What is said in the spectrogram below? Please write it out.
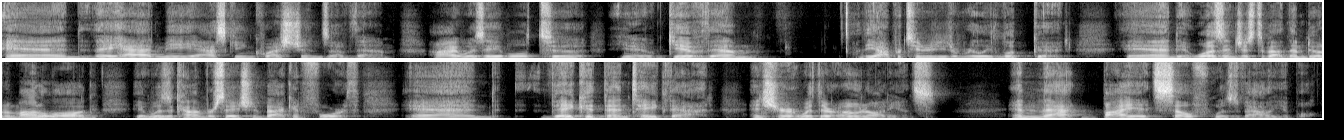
and they had me asking questions of them. I was able to, you know, give them the opportunity to really look good. And it wasn't just about them doing a monologue, it was a conversation back and forth. And they could then take that and share it with their own audience. And that by itself was valuable.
